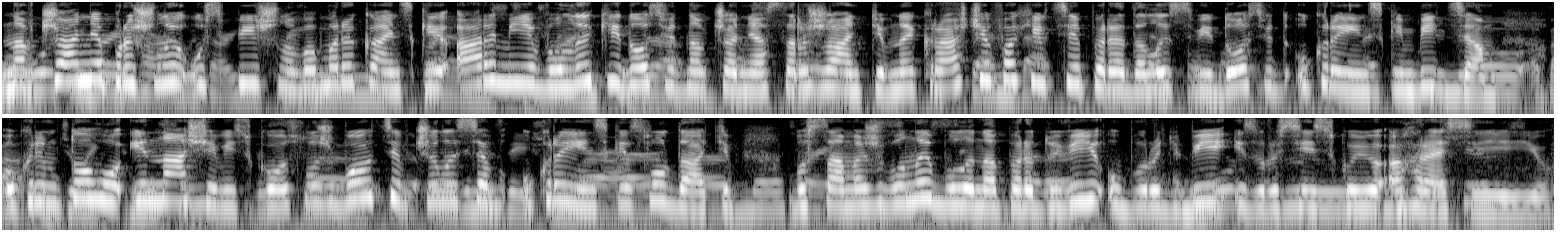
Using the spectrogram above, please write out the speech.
Навчання пройшли успішно в американській армії. Великий досвід навчання сержантів. Найкращі фахівці передали свій досвід українським бійцям. Окрім того, і наші військовослужбовці вчилися в українських солдатів, бо саме ж вони були на передовій у боротьбі із російською агресією.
